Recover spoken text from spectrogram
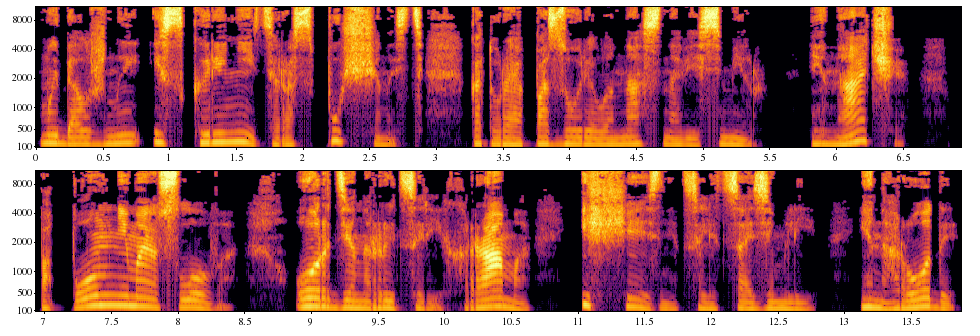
Мы должны искоренить распущенность, которая позорила нас на весь мир. Иначе, попомни мое слово, орден рыцарей храма исчезнет с лица земли, и народы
